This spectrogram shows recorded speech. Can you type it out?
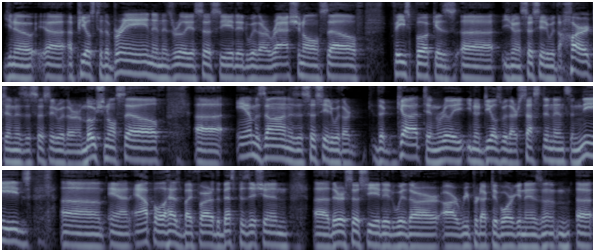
you know, uh, appeals to the brain and is really associated with our rational self. Facebook is, uh, you know, associated with the heart and is associated with our emotional self. Uh, Amazon is associated with our the gut and really, you know, deals with our sustenance and needs. Um, and Apple has by far the best position. Uh, they're associated with our our reproductive organism uh,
